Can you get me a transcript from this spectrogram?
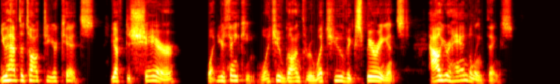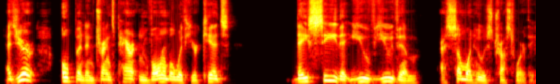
You have to talk to your kids. You have to share what you're thinking, what you've gone through, what you've experienced, how you're handling things. As you're open and transparent and vulnerable with your kids, they see that you view them as someone who is trustworthy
